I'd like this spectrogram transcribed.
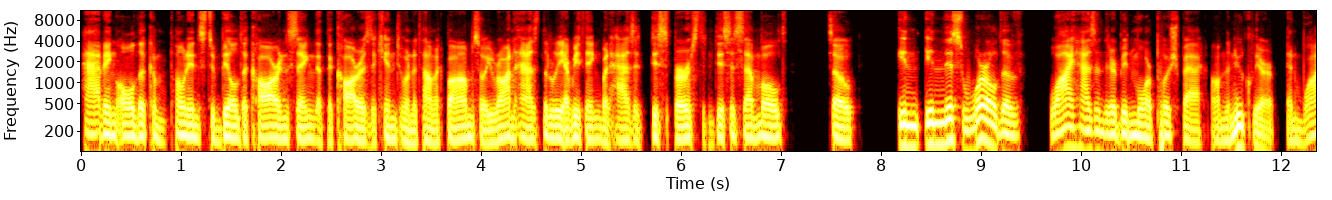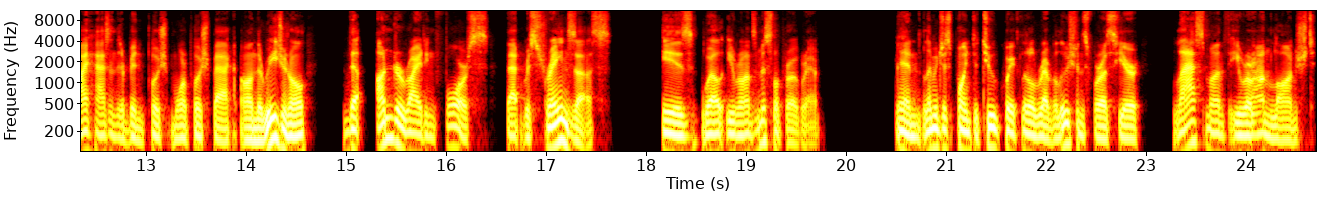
having all the components to build a car and saying that the car is akin to an atomic bomb. So Iran has literally everything, but has it dispersed and disassembled. So in in this world of why hasn't there been more pushback on the nuclear and why hasn't there been push more pushback on the regional the underwriting force that restrains us is, well, Iran's missile program. And let me just point to two quick little revolutions for us here. Last month, Iran launched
